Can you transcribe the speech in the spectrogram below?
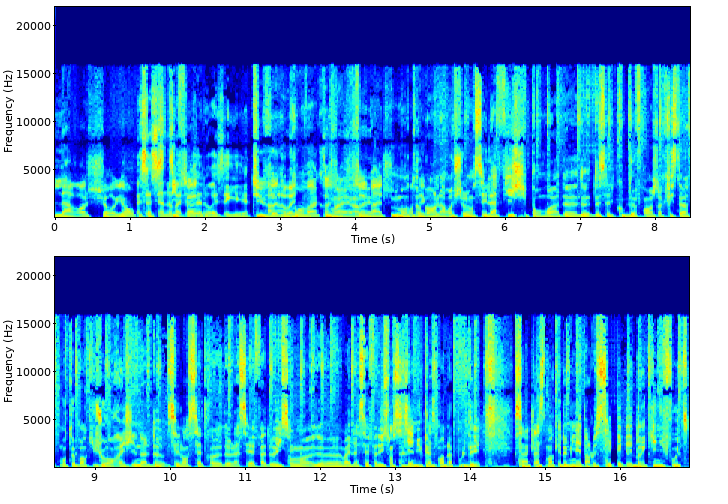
La Roche-sur-Yon. Ah, Ça c'est un hommage à Jeannot Rességuier. Tu veux Ah, nous ouais. convaincre sur Ouais, ce ouais. match Montauban, On La. Roche-sur-Yon, c'est l'affiche pour moi de, de, de cette Coupe de France, Jean-Christophe. Montauban qui joue en Régional 2, c'est l'ancêtre de la CFA 2. Ils sont, euh, ouais, de la CFA 2, ils sont sixième du classement de la poule D. C'est un classement qui est dominé par le CPB Brekini Foot.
